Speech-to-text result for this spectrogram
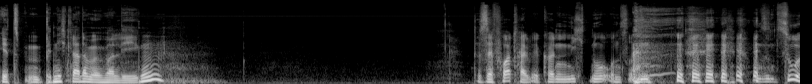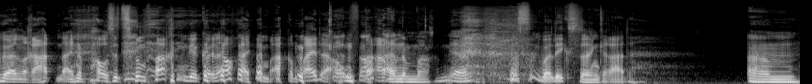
Jetzt bin ich gerade am Überlegen. Das ist der Vorteil, wir können nicht nur unseren, unseren Zuhörern raten, eine Pause zu machen, wir können auch eine machen, beide Können auch eine machen, ja. Was überlegst du denn gerade? Ähm,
